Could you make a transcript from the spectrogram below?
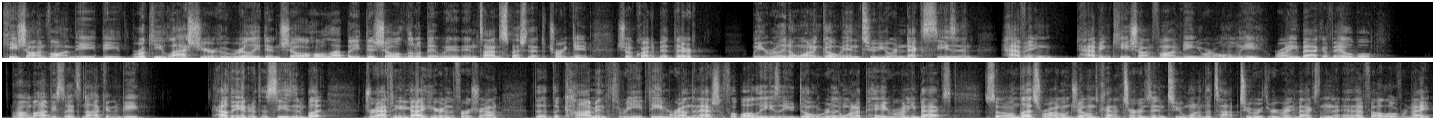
Ke'Shawn Vaughn, the the rookie last year who really didn't show a whole lot, but he did show a little bit in times, especially that Detroit game showed quite a bit there. But you really don't want to go into your next season having having Ke'Shawn Vaughn being your only running back available. Um, obviously, it's not going to be how they enter the season, but drafting a guy here in the first round. The the common three theme around the National Football League is that you don't really want to pay running backs. So unless Ronald Jones kind of turns into one of the top two or three running backs in the NFL overnight,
